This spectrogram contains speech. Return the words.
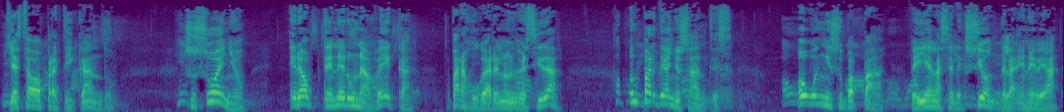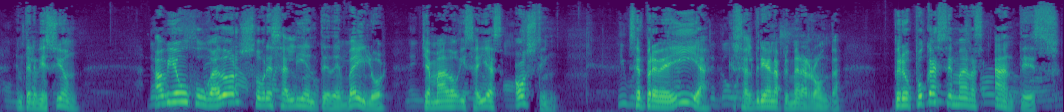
ya estaba practicando. Su sueño era obtener una beca para jugar en la universidad. Un par de años antes, Owen y su papá veían la selección de la NBA en televisión. Había un jugador sobresaliente de Baylor llamado Isaías Austin. Se preveía que saldría en la primera ronda, pero pocas semanas antes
